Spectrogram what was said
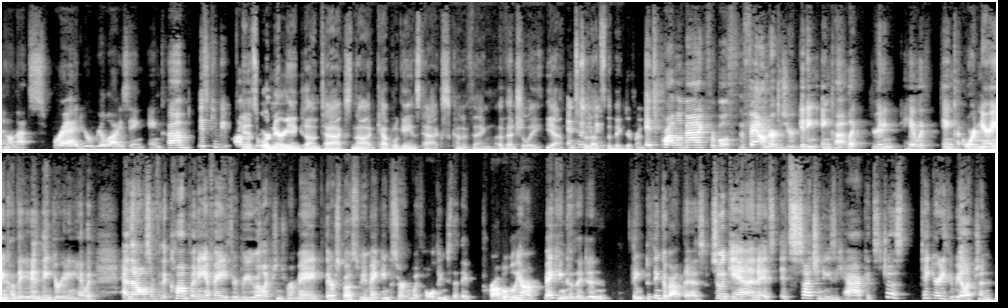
and on that spread you're realizing income this can be probably it's ordinary income tax, not capital gains tax kind of thing. Eventually, yeah. And so so that's be- the big difference. it's problematic for both the founder because you're getting income like you're getting hit with income, ordinary income that you didn't think you were getting hit with and then also for the company if 83bu elections weren't made they're supposed to be making certain withholdings that they probably aren't making because they didn't think to think about this so again it's it's such an easy hack it's just take your 83b election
